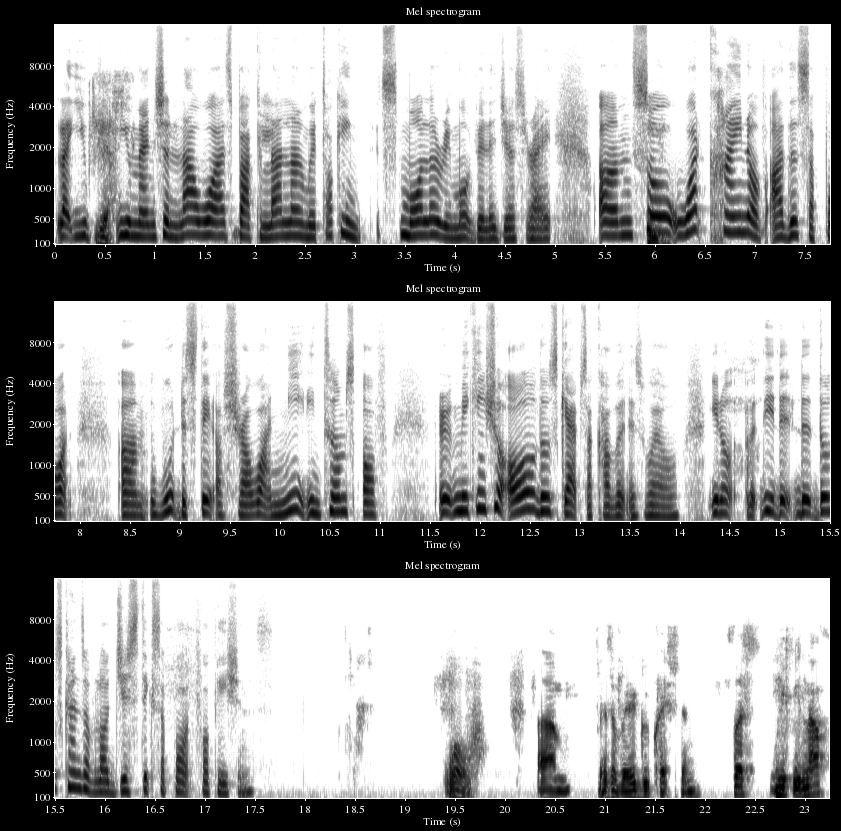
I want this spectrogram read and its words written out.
like you Yes. you mentioned Lawas, Ba'kelalan. We're talking smaller remote villages, right? Um, so what kind of other support um, would the state of Sarawak need in terms of uh, making sure all those gaps are covered as well? You know, the, the, the, those kinds of logistic support for patients. Whoa, um, that's a very good question. First, with enough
